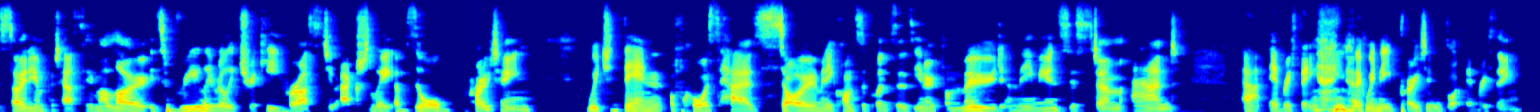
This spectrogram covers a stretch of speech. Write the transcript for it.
sodium, potassium are low, it's really really tricky for us to actually absorb protein, which then of course has so many consequences, you know, for mood and the immune system and uh, everything. you know, we need protein for everything.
